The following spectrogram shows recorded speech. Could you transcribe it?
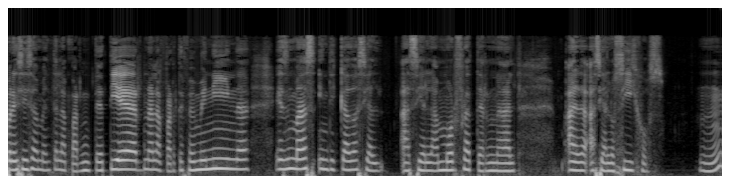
precisamente la parte tierna, la parte femenina, es más indicado hacia el, hacia el amor fraternal, hacia los hijos. ¿Mm?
